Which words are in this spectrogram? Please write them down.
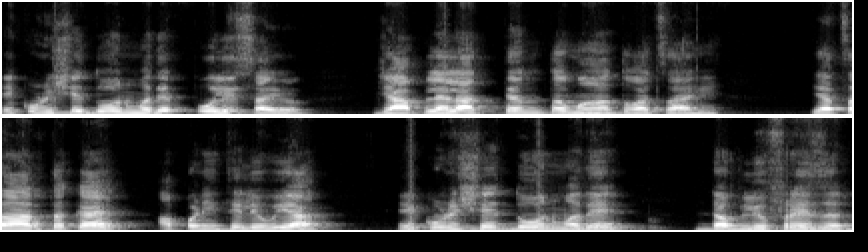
एकोणीसशे दोन मध्ये पोलीस आयोग जे आपल्याला अत्यंत महत्वाचं आहे. याचा अर्थ काय? आपण इथे लिहूया. एकोणीसशे दोन मध्ये डब्ल्यू फ्रेझर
